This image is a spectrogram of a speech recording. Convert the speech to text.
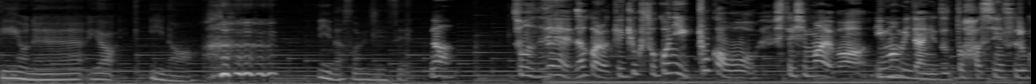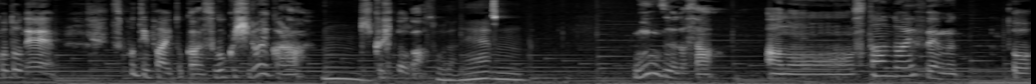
うん。いいよね。いやいいな。いいなそういう人生。がそうで、だから結局そこに許可をしてしまえば、今みたいにずっと発信することで、Spotify とかすごく広いから、うん聞く人が。そうだねうん人数がさ、あのースタンド FM と、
